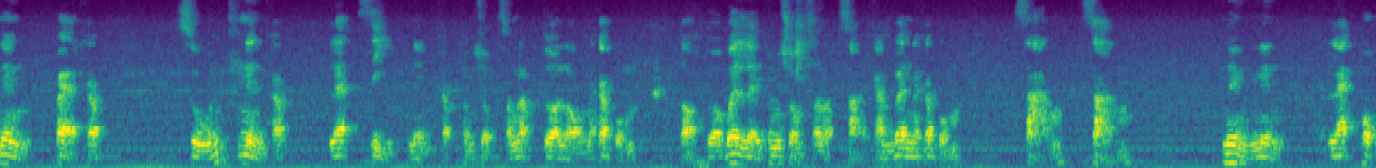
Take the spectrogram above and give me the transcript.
หนึ่ง แปดครับศูนย์หนึ่งครับ และสี่หนึ่งครับท่านผู้ชมสำหรับตัวรองนะครับผมต่อตัวเบิ้ลเลยท่านผู้ชมสำหรับสายการเบิ้ลนะครับผมสามสามหนึ่งหนึ่งและหก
